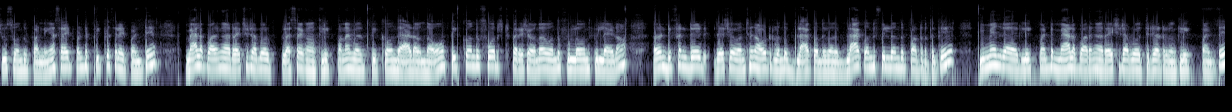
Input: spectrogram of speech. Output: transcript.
சூஸ் வந்து பண்ணுங்கள் செலக்ட் பண்ணிட்டு பிக்கு செலக்ட் பண்ணிட்டு மேலே பாருங்கள் ரைட் சைடு ஒரு ப்ளஸ் ஆகும் கிளிக் பண்ணால் பிக் வந்து ஆட் வந்து ஆகும் பிக் வந்து ஃபோர் ஃபைவ் ரேஷியோ வந்தால் வந்து ஃபுல்லாக வந்து ஃபில் ஆகிடும் அதுவும் டிஃப்ரெண்ட் ரேட் ரேஷியோ வந்து அவுட்டில் வந்து பிளாக் வந்துருக்கும் அந்த பிளாக் வந்து ஃபில் வந்து பண்ணுறதுக்கு இமேஜில் கிளிக் பண்ணிட்டு மேலே பாருங்கள் ரைட் சைடு ஒரு த்ரீ டாட் இருக்கும் கிளிக் பண்ணிட்டு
